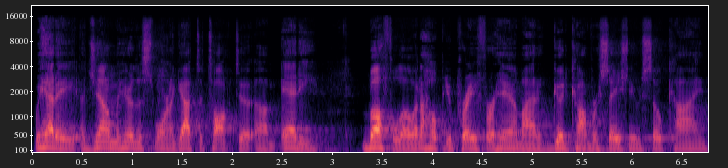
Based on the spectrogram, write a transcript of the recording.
We had a, a gentleman here this morning. I got to talk to um, Eddie Buffalo, and I hope you pray for him. I had a good conversation. He was so kind.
